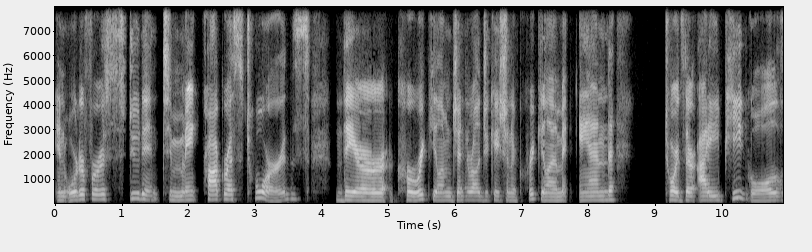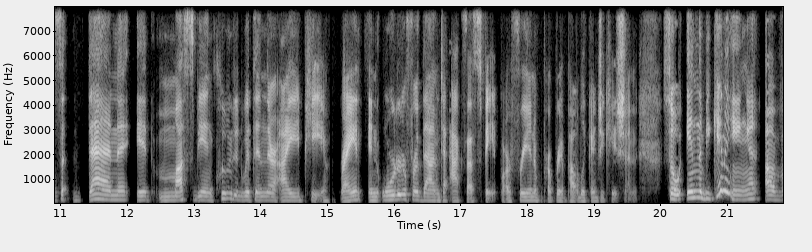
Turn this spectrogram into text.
in order for a student to make progress towards their curriculum, general education and curriculum, and towards their IEP goals, then it must be included within their IEP, right? In order for them to access FAPE or free and appropriate public education. So, in the beginning of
